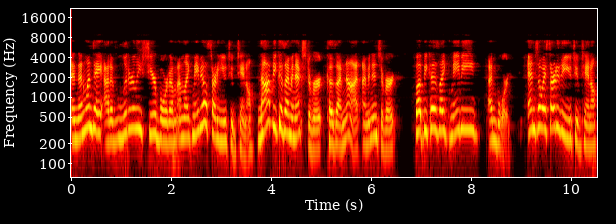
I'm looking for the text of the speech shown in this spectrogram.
And then one day out of literally sheer boredom, I'm like, maybe I'll start a YouTube channel. Not because I'm an extrovert, cause I'm not, I'm an introvert, but because like maybe I'm bored. And so I started a YouTube channel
